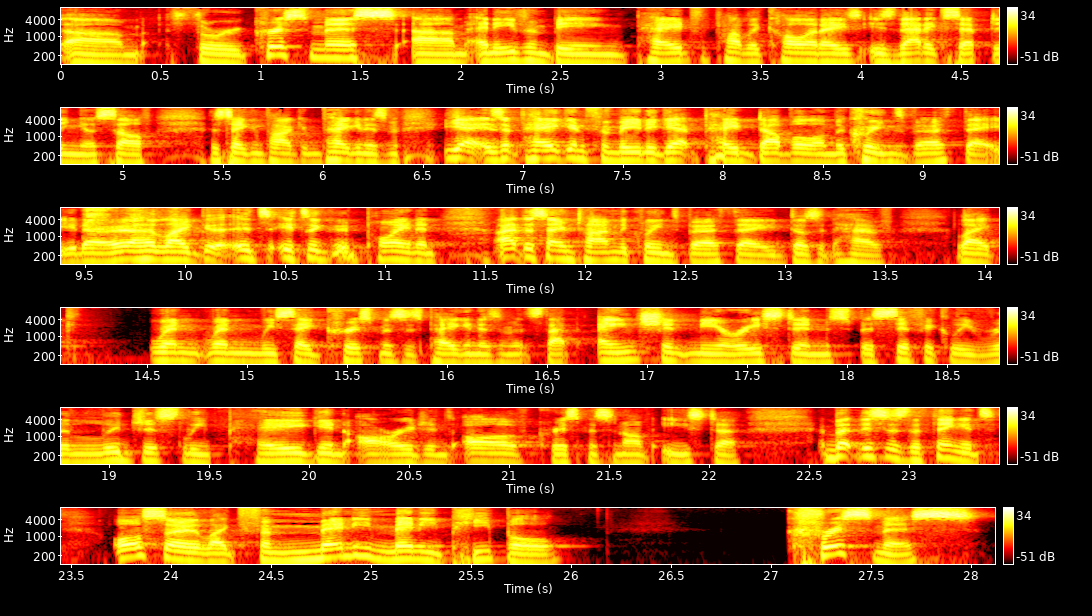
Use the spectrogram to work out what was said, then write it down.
um, through Christmas um, and even being paid for public holidays? Is that accepting yourself as taking part in paganism? Yeah, is it pagan for me to get paid double on the Queen's birthday? You know, like it's it's a good point. And at the same time, the Queen's birthday doesn't have like when when we say Christmas is paganism, it's that ancient Near Eastern, specifically religiously pagan origins of Christmas and of Easter. But this is the thing; it's also like for many many people, Christmas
